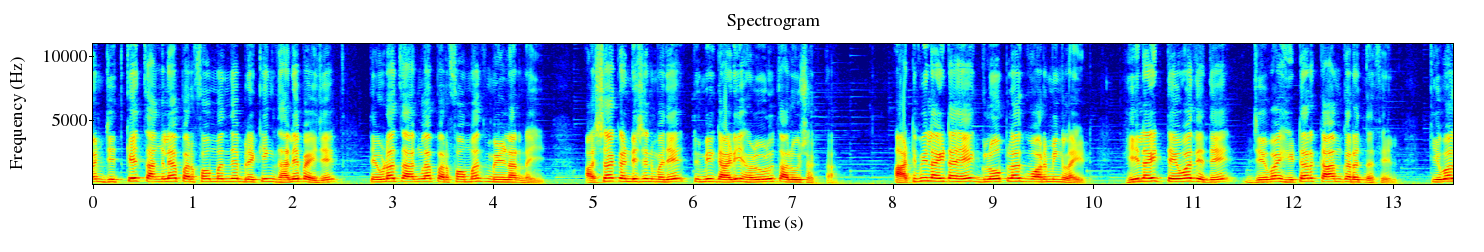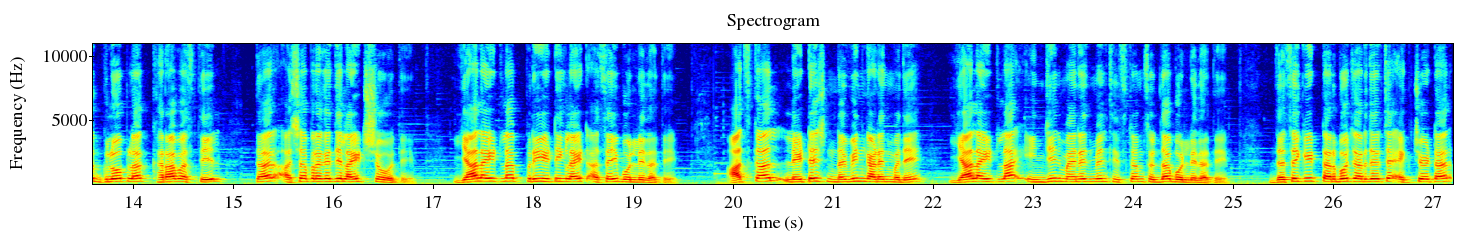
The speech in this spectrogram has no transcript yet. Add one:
पण जितके चांगल्या परफॉर्मन्सने ब्रेकिंग झाले पाहिजे तेवढा चांगला परफॉर्मन्स मिळणार नाही. अशा कंडिशनमध्ये तुम्ही गाडी हळूहळू चालवू शकता. आठवी लाइट आहे ग्लो प्लग वॉर्मिंग लाइट ही लाइट तेव्हाच येते जेव्हा हीटर काम करत नसेल किंवा ग्लो प्लग खराब असतील तर अशा प्रकारची लाइट शो होते. या लाईटला प्री हिटिंग लाइट असंही बोलले जाते. आजकाल लेटेस्ट नवीन गाड्यांमध्ये या लाईटला इंजिन मॅनेजमेंट सिस्टमसुद्धा बोलले जाते. जसे की टर्बोचार्जरचे ॲक्च्युएटर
